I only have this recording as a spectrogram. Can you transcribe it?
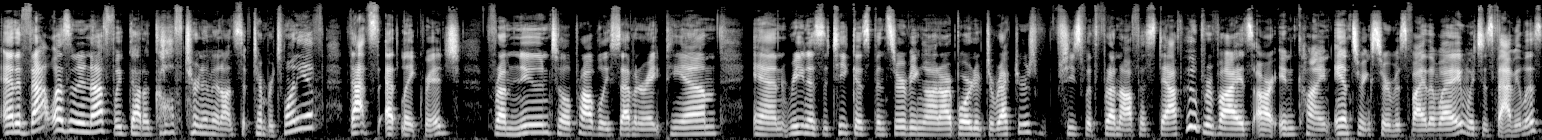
And if that wasn't enough, we've got a golf tournament on September 20th. That's at Lake Ridge from noon till probably 7 or 8 p.m. And Rena Zatika has been serving on our board of directors. She's with front office staff, who provides our in kind answering service, by the way, which is fabulous.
